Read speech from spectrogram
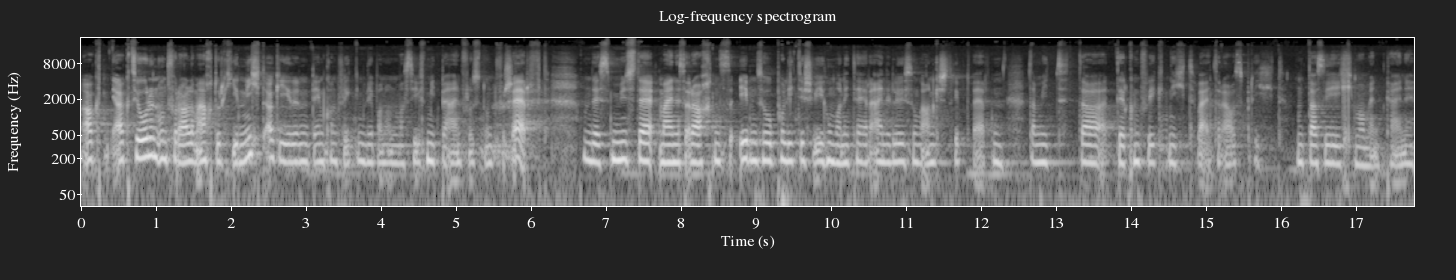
Aktionen und vor allem auch durch ihr Nicht-Agieren den Konflikt im Libanon massiv mit beeinflusst und verschärft. Und es müsste meines Erachtens ebenso politisch wie humanitär eine Lösung angestrebt werden, damit da der Konflikt nicht weiter ausbricht. Und da sehe ich im Moment keine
